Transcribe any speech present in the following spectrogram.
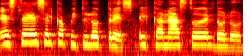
Este es el capítulo 3, el canasto del dolor.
